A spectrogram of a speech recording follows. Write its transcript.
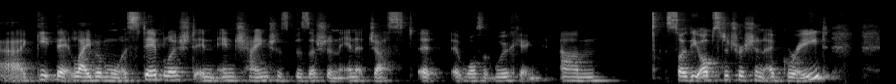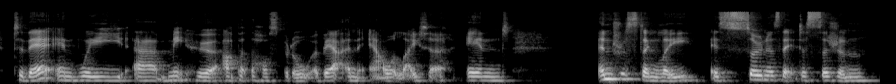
uh, get that labour more established and, and change his position, and it just it, it wasn't working. Um, so the obstetrician agreed to that, and we uh, met her up at the hospital about an hour later. And interestingly, as soon as that decision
